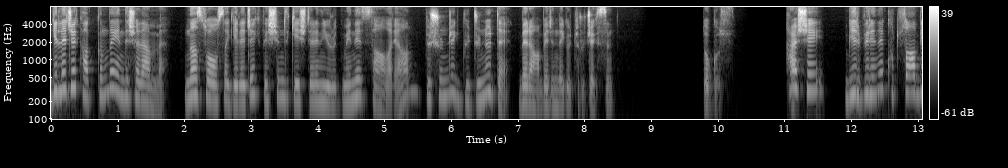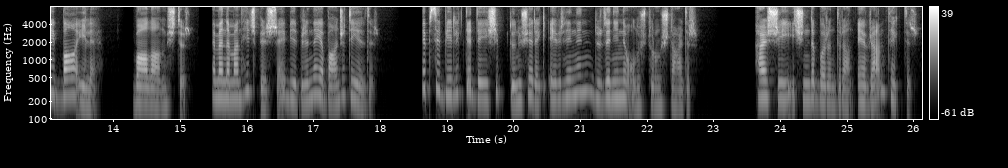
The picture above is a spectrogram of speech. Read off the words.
Gelecek hakkında endişelenme. Nasıl olsa gelecek ve şimdiki işlerini yürütmeni sağlayan düşünce gücünü de beraberinde götüreceksin. 9. Her şey birbirine kutsal bir bağ ile bağlanmıştır. Hemen hemen hiçbir şey birbirine yabancı değildir. Hepsi birlikte değişip dönüşerek evrenin düzenini oluşturmuşlardır. Her şeyi içinde barındıran evren tektir.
